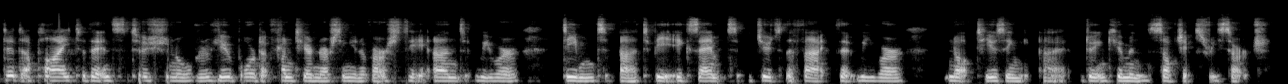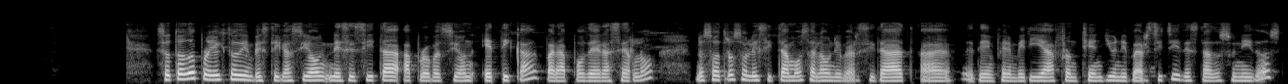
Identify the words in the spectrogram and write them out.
did apply to the Institutional Review Board at Frontier Nursing University and we were deemed uh, to be exempt due to the fact that we were not using uh, doing human subjects research. So, todo proyecto de investigación necesita aprobación ética para poder hacerlo. Nosotros solicitamos a la Universidad uh, de Enfermería Frontier University de Estados Unidos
